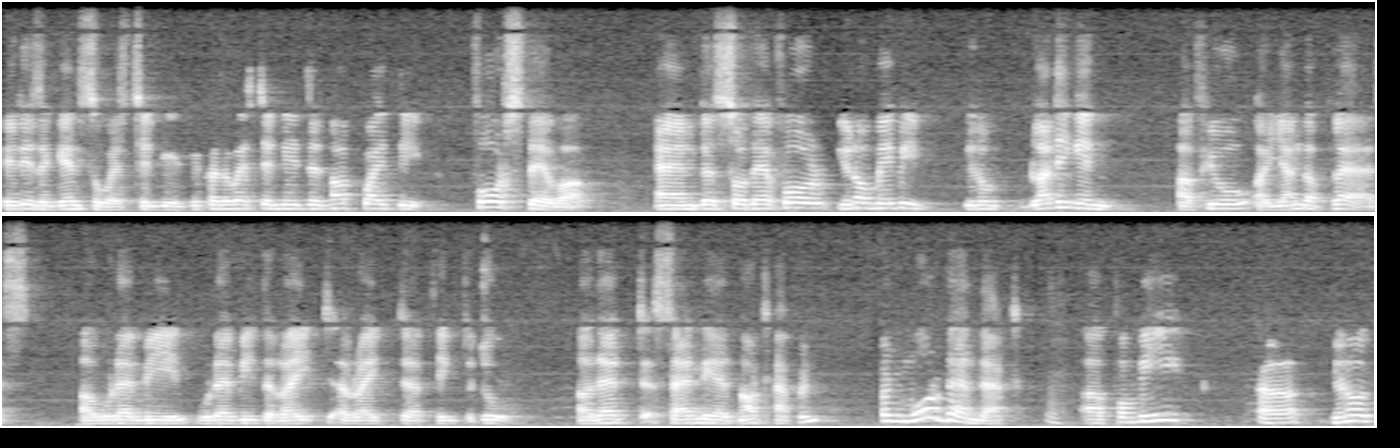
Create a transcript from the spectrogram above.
it is against the West Indies because the West Indies is not quite the force they were, and uh, so therefore you know maybe you know blooding in a few uh, younger players uh, would have been would have been the right uh, right uh, thing to do. That sadly has not happened. But more than that, for me, you know,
